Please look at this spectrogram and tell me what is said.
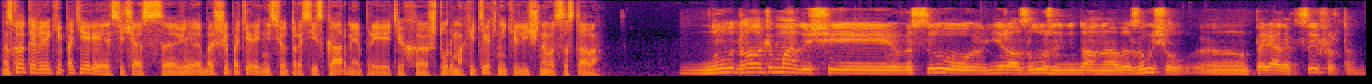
Насколько велики потери сейчас, э, большие потери несет российская армия при этих штурмах и техники личного состава? Ну, вот главнокомандующий ВСУ генерал Залужный недавно озвучил э, порядок цифр, там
